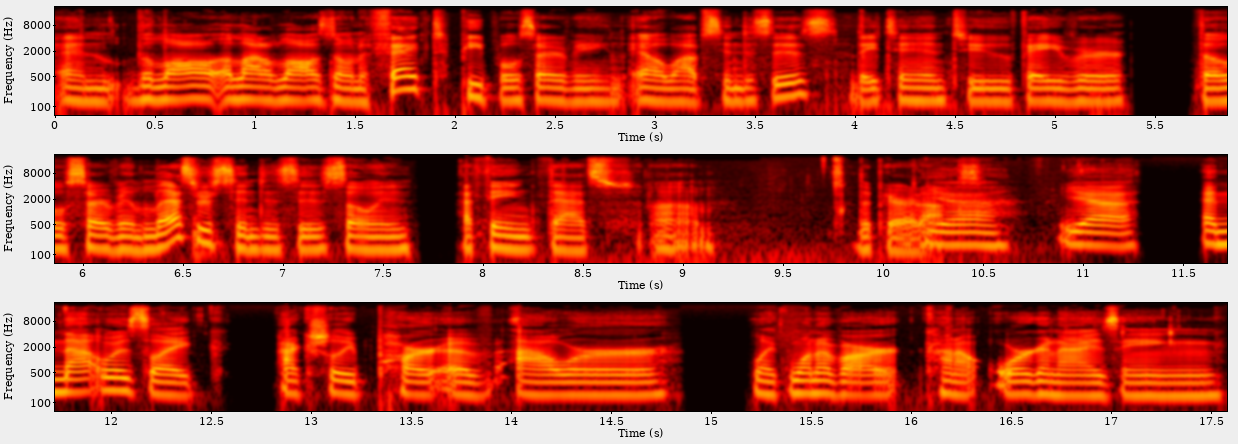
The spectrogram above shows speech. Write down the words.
and the law, a lot of laws don't affect people serving LWOP sentences. They tend to favor those serving lesser sentences. So, in, I think that's um, the paradox. Yeah, yeah, and that was like actually part of our, like one of our kind of organizing,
